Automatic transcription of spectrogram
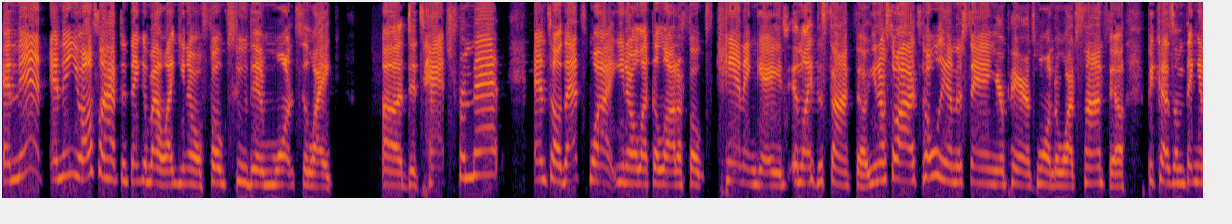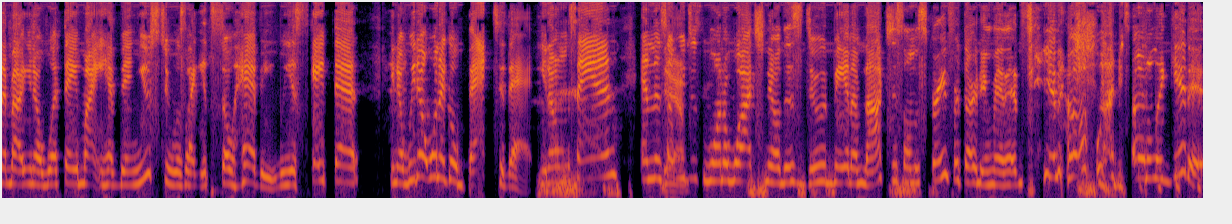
and then and then you also have to think about like you know folks who then want to like uh, detach from that. And so that's why, you know, like a lot of folks can engage in like the Seinfeld, you know, so I totally understand your parents wanting to watch Seinfeld because I'm thinking about, you know, what they might have been used to was like, it's so heavy. We escape that you know, we don't want to go back to that. You know what I'm saying? And then so yeah. we just want to watch, you know, this dude being obnoxious on the screen for 30 minutes. You know, I totally get it.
